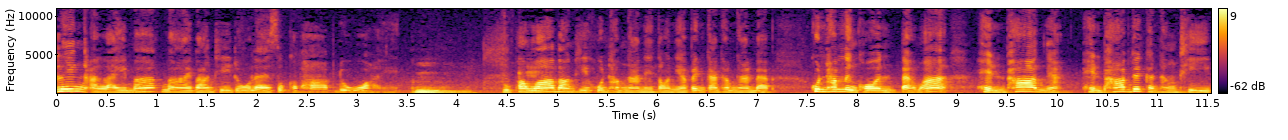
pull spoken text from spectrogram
เร่งอะไรมากมาย บางทีดูแลสุขภาพด้วยอืมโอคเพราะว่าบางทีคุณทำงานในตอนเนี้ยเป็นการทำงานแบบ คุณทำหนึ่งคน แต่ว่าเห็นภาพเนี่ยเห็นภาพด้วยกันทั้งทีม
